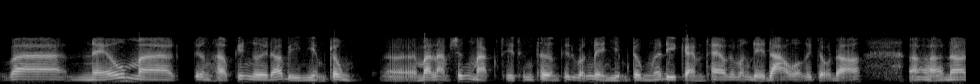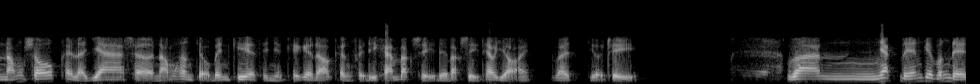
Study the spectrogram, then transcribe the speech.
Và nếu mà trường hợp cái người đó bị nhiễm trùng uh, mà làm sưng mặt thì thường thường cái vấn đề nhiễm trùng nó đi kèm theo cái vấn đề đau ở cái chỗ đó. Uh, nó nóng sốt hay là da sờ nóng hơn chỗ bên kia thì những cái cái đó cần phải đi khám bác sĩ để bác sĩ theo dõi và chữa trị và nhắc đến cái vấn đề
